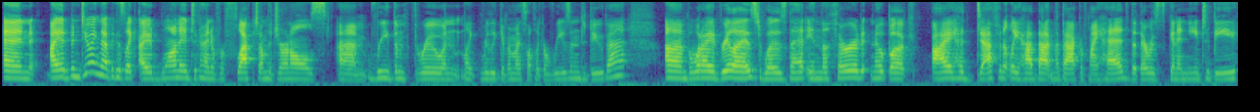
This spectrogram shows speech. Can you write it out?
And I had been doing that because like I had wanted to kind of reflect on the journals, um, read them through and like really given myself like a reason to do that. Um, but what I had realized was that in the third notebook, I had definitely had that in the back of my head that there was going to need to be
